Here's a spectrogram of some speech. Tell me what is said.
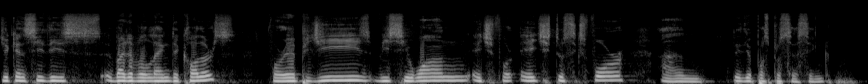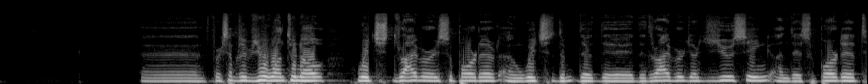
you can see these variable length decoders for APGs, VC1, H4, H264, and video post-processing. Uh, for example, if you want to know which driver is supported and which the, the, the, the driver you're using and the supported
